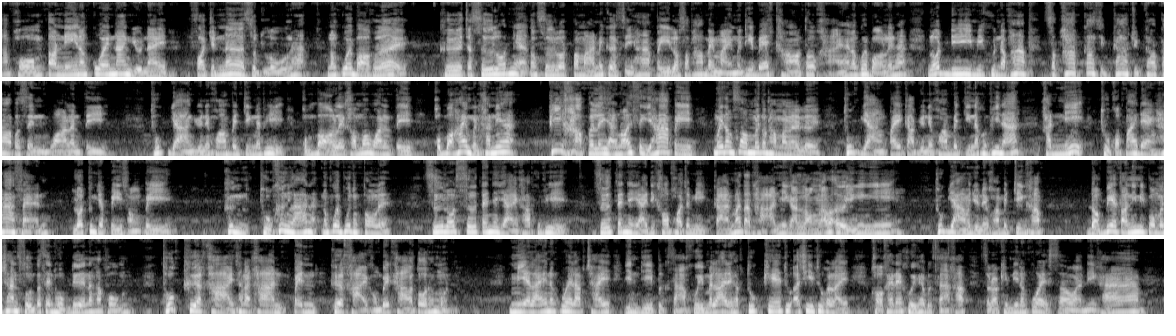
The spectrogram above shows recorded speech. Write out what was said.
ครับผม ตอนนี้น้องกล้วยนั่งอยู่ใน Fortuner สุดหรูนะฮะ น้องกล้วยบอกเลย คือจะซื้อรถเนี่ย ต้องซื้อรถประมาณไม่เกิน 4-5 ปี รถสภาพใหม่ๆ เหมือนที่เบสคาร์ออโต้ขายนะน้องกล้วยบอกเลยนะฮะ รถดีมีคุณภาพสภาพ 99.99%วารันตี ทุกอย่างอยู่ในความเป็นจริงนะพี่ ผมบอกเลยคำว่าวารันตี ผมบอกให้เหมือนคันนี้ฮะ พี่ขับไปเลยอย่างน้อย 4-5 ปี ไม่ต้องซ่อมไม่ต้องทำอะไรเลย ทุกอย่างไปกลับอยู่ในความเป็นจริงนะคุณพี่นะ คันนี้ถูกกว่าป้ายแดง5 0 0แสนรถเพิ่งจะปี2ปีครึ่งถูกครึ่งล้านอะน้องกล้วยพูดตรงๆเลย ซื้อรถซื้อเต็นท์ใหญ่ๆครับคุณพี่ซื้อเต็นท์ใหญ่ๆที่เขาพอจะมีการมาตรฐานมีการรองรับว่าเอออย่างนี้อย่างนี้ ทุกอย่างมันอยู่ในความเป็นจริงครับ ดอกเบี้ยตอนนี้มีโปรโมชั่น0% 6เดือนนะครับผม ทุกเครือข่ายธนาคารเป็นเครือข่ายของเบสคาร์ออโต้ทั้งหมด มีอะไรให้น้องกล้วยรับใช้ยินดีปรึกษาคุยมาได้เลยครับ ทุกเคสทุกอาชีพทุกอะไร ขอแค่ได้คุยแค่ปรึกษาครับสำหรับคลิปนี้น้องกล้วย สวัสดีครับ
